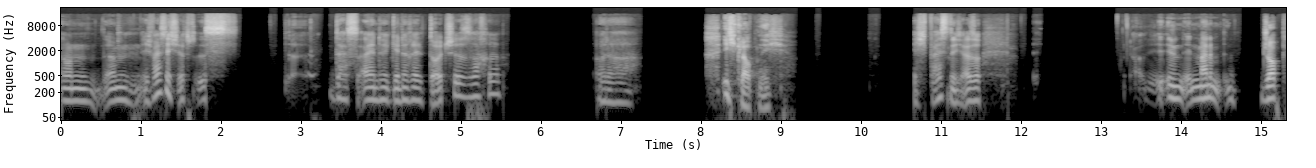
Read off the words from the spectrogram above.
Und ähm, ich weiß nicht, ist das eine generell deutsche Sache? Oder? Ich glaube nicht. Ich weiß nicht. Also in, in meinem Job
